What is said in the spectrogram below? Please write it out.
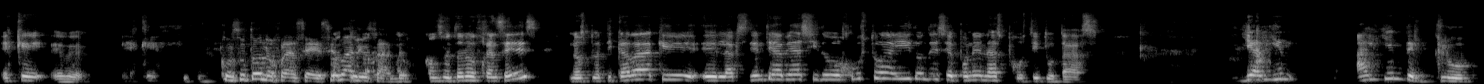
es que... Eh, es que con su tono francés, se vale usando. Con su tono francés, nos platicaba que el accidente había sido justo ahí donde se ponen las prostitutas. Y alguien, alguien del club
